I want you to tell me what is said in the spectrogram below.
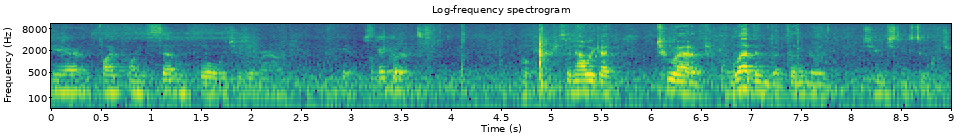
here, and five point seven four, which is around here. Okay, good. Okay, so now we got two out of eleven, but it doesn't really change things too much.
